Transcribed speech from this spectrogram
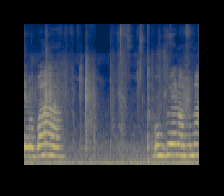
এ বাবা মুখ ধুয়ে নাও শোনা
